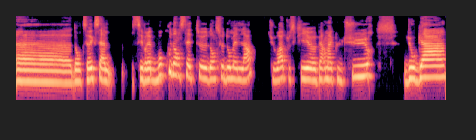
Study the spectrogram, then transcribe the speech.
Heu, donc c'est vrai que ça c'est vrai beaucoup dans cette, dans ce domaine-là, tu vois? Tout ce qui est, permaculture, yoga,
